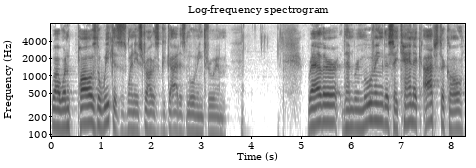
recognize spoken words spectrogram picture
Well, when Paul is the weakest is when he's strongest, God is moving through him. Rather than removing the satanic obstacle,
